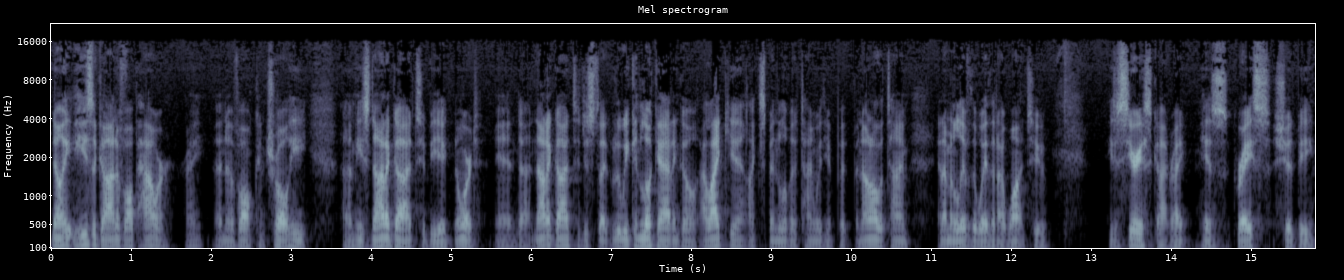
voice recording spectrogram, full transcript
No, he, he's a God of all power, right, and of all control. He, um, he's not a God to be ignored, and uh, not a God to just like we can look at and go, I like you, I like to spend a little bit of time with you, but but not all the time, and I'm going to live the way that I want to. He's a serious God, right? His grace should be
